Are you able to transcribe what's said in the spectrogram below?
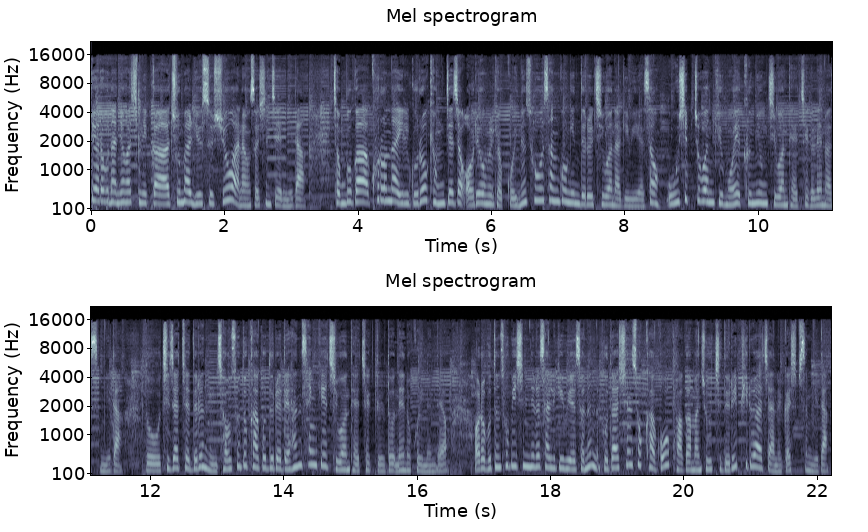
청취자 여러분 안녕하십니까. 주말 뉴스쇼 아나운서 신지혜입니다. 정부가 코로나19로 경제적 어려움을 겪고 있는 소상공인들을 지원하기 위해서 50조 원 규모의 금융 지원 대책을 내놨습니다. 또 지자체들은 저소득 가구들에 대한 생계 지원 대책들도 내놓고 있는데요. 얼어붙은 소비 심리를 살리기 위해서는 보다 신속하고 과감한 조치들이 필요하지 않을까 싶습니다.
